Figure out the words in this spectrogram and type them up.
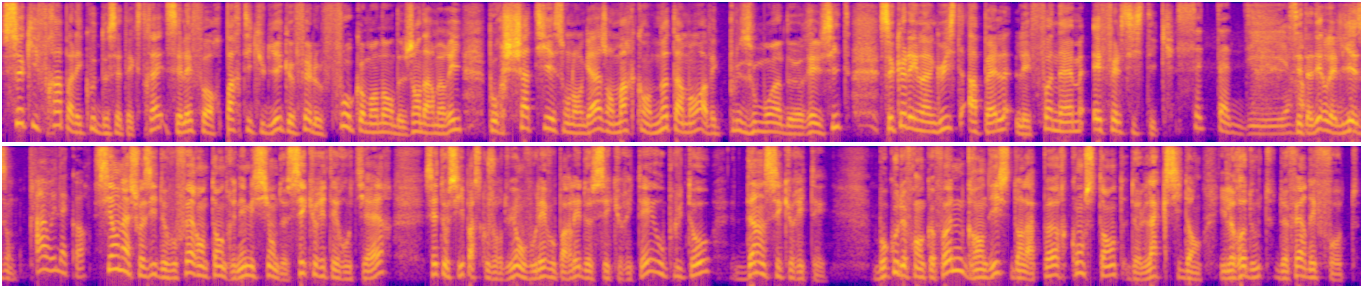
Ce qui frappe à l'écoute de cet extrait, c'est l'effort particulier que fait le faux commandant de gendarmerie pour châtier son langage en marquant notamment, avec plus ou moins de réussite, ce que les linguistes appellent les phonèmes éphelsistiques. C'est-à-dire C'est-à-dire les liaisons. Ah oui, d'accord. Si on a choisi de vous faire entendre une émission de sécurité routière, c'est aussi parce qu'aujourd'hui on voulait vous parler de sécurité ou plutôt d'insécurité. Beaucoup de francophones grandissent dans la peur constante de l'accident. Ils redoutent de faire des fautes.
